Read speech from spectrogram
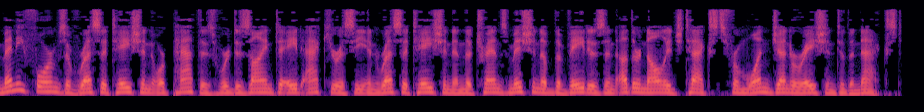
Many forms of recitation or pathas were designed to aid accuracy in recitation and the transmission of the Vedas and other knowledge texts from one generation to the next.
